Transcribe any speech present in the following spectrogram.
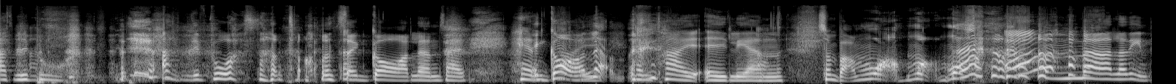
Att bli, på, att bli påsatt av en så här galen så här hentai, En galen? hentai alien som bara mwah, mwah, mwah, mölar in.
